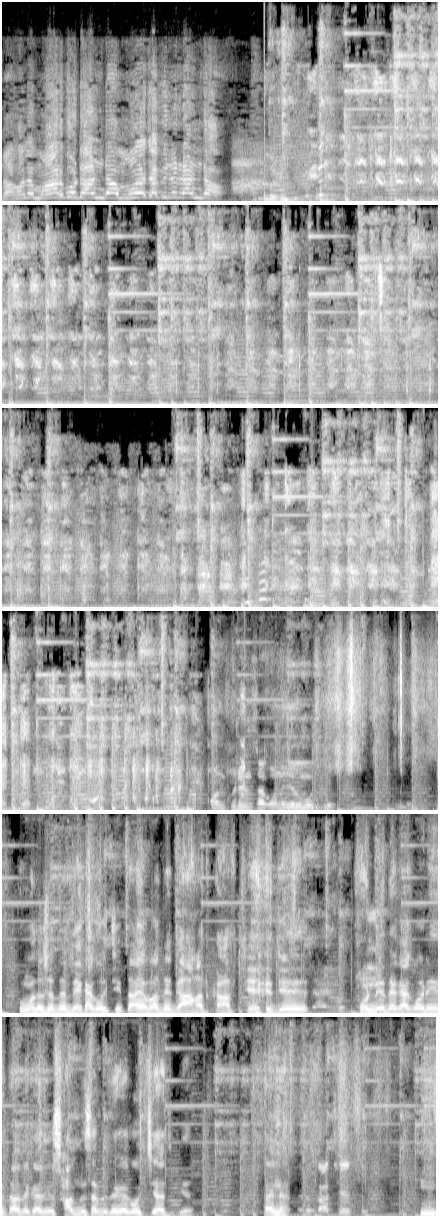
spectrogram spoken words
না হলে মারবো ডান্ডা মরে যাবি রে ডান্ডা। কনফিডেন্স থাকো নিজের মধ্যে। তোমাদের সাথে দেখা করছি তাই আমাদের গা হাত কাঁপছে। যে ফোনে দেখা করি তাদেরকে আজকে সামনে সামনে দেখা করছি আজকে। তাই না? একটু কাছে হুম।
